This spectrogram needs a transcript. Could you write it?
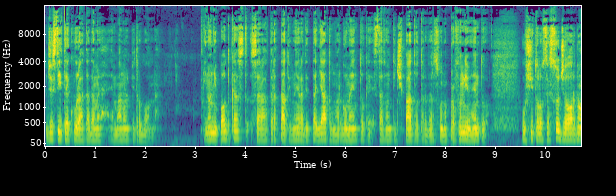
gestita e curata da me, Emanuel Pietrobon. In ogni podcast sarà trattato in maniera dettagliata un argomento che è stato anticipato attraverso un approfondimento uscito lo stesso giorno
